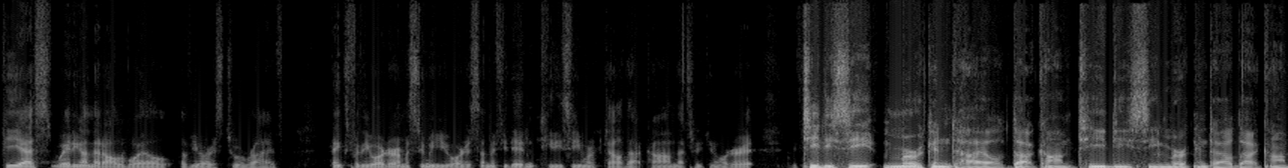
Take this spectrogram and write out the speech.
P.S. Waiting on that olive oil of yours to arrive. Thanks for the order. I'm assuming you ordered some. If you didn't, tdcmercantile.com. That's where you can order it. TDCmercantile.com. TDCmercantile.com.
